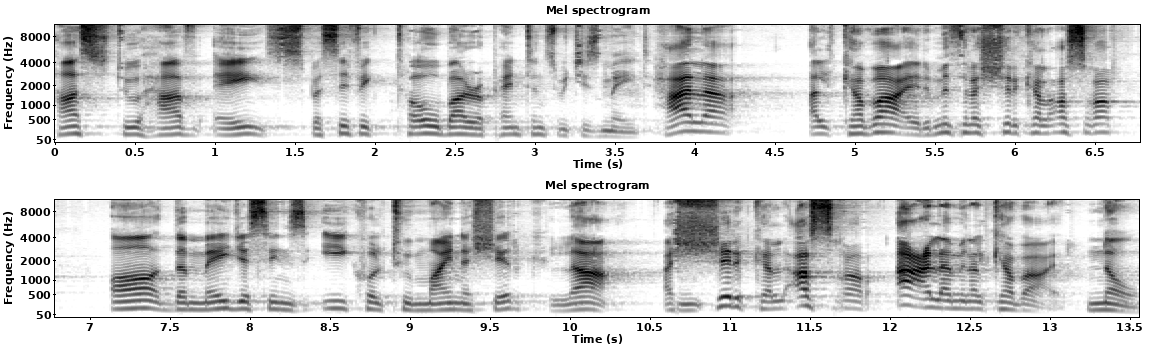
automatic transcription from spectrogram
has to have a specific tawbah repentance which is made. هل الكبائر مثل الشرك الأصغر؟ Are the major sins equal to minor shirk? لا الشرك الأصغر أعلى من الكبائر No.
